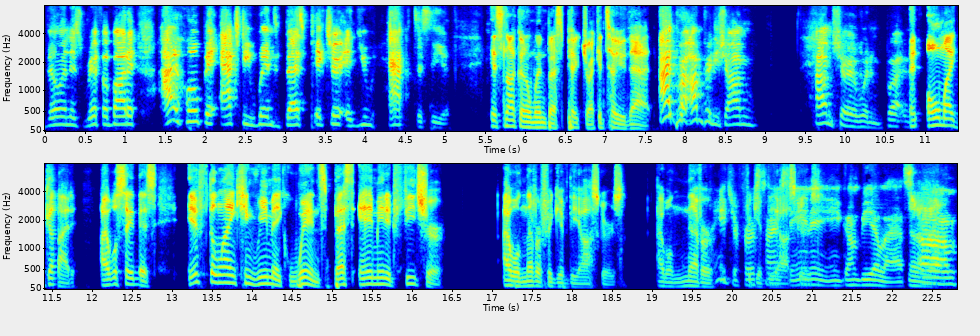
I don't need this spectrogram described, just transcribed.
villainous riff about it, I hope it actually wins Best Picture, and you have to see it. It's not going to win Best Picture. I can tell you that. I, pro- I'm pretty sure. I'm, I'm sure it wouldn't. But And oh my God, I will say this: if the Lion King remake wins Best Animated Feature, I will never forgive the Oscars. I will never. it's your Forgive first the time seeing Oscars. it. It ain't gonna be your last. No, no, no. Um,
